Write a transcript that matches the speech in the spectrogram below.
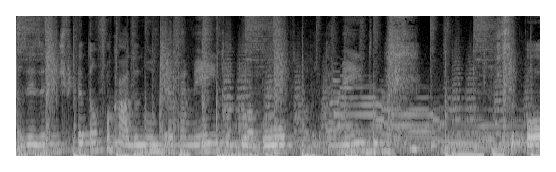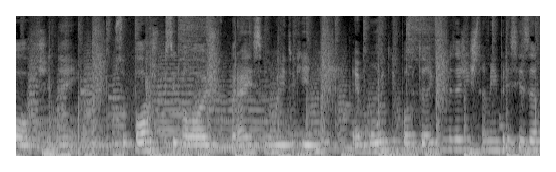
Às vezes a gente fica tão focado no tratamento do aborto, no tratamento de suporte, né? Suporte psicológico para esse momento que é muito importante, mas a gente também precisa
